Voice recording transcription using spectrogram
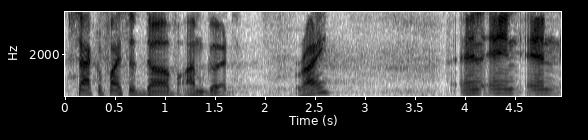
sacrifice a dove, I'm good. Right? And, and, and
